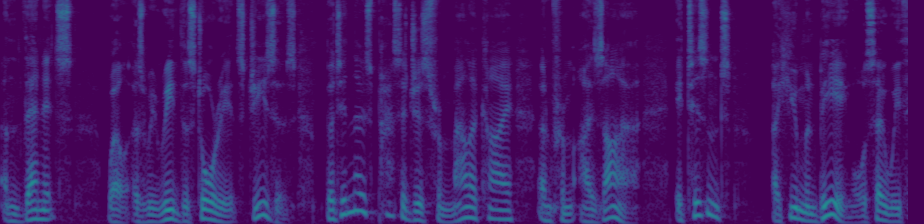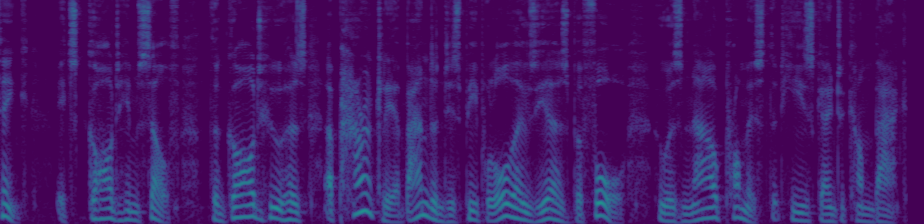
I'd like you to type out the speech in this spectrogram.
and then it's, well, as we read the story, it's Jesus. But in those passages from Malachi and from Isaiah, it isn't a human being, or so we think. It's God Himself, the God who has apparently abandoned His people all those years before, who has now promised that He's going to come back.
